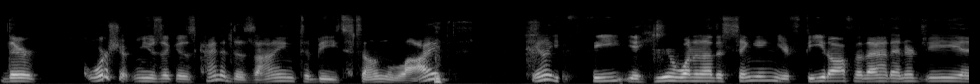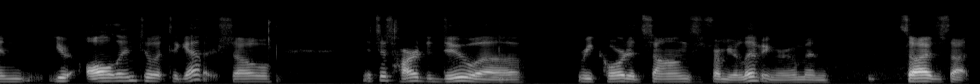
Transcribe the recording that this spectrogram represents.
their worship music is kind of designed to be sung live. you know, you feed, you hear one another singing, you feed off of that energy, and you're all into it together. So it's just hard to do uh, recorded songs from your living room, and so I just thought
